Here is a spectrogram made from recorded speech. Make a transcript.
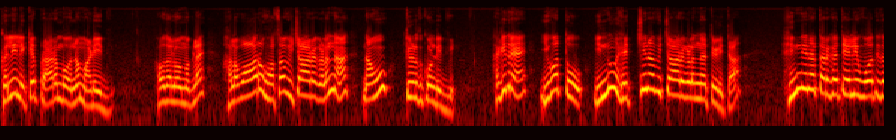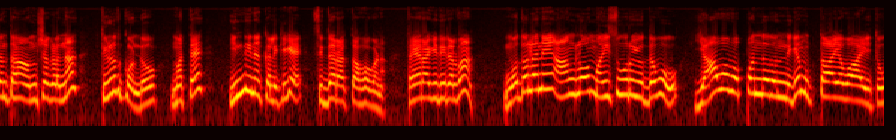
ಕಲೀಲಿಕ್ಕೆ ಪ್ರಾರಂಭವನ್ನು ಮಾಡಿದ್ವಿ. ಹೌದಲ್ವ ಮಗಳೇ ಹಲವಾರು ಹೊಸ ವಿಚಾರಗಳನ್ನು ನಾವು ತಿಳಿದುಕೊಂಡಿದ್ವಿ. ಹಾಗಿದ್ರೆ ಇವತ್ತು ಇನ್ನೂ ಹೆಚ್ಚಿನ ವಿಚಾರಗಳನ್ನು ತಿಳಿತಾ, ಹಿಂದಿನ ತರಗತಿಯಲ್ಲಿ ಓದಿದಂತಹ ಅಂಶಗಳನ್ನು ತಿಳಿದುಕೊಂಡು ಮತ್ತೆ ಇಂದಿನ ಕಲಿಕೆಗೆ ಸಿದ್ಧರಾಗ್ತಾ ಹೋಗೋಣ. ತಯಾರಾಗಿದ್ದೀರಲ್ವಾ? ಮೊದಲನೇ ಆಂಗ್ಲೋ ಮೈಸೂರು ಯುದ್ಧವು ಯಾವ ಒಪ್ಪಂದದೊಂದಿಗೆ ಮುಕ್ತಾಯವಾಯಿತು?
